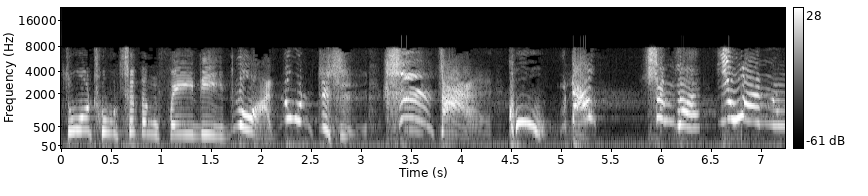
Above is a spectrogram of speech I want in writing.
做出此等非礼乱伦之事，实在苦恼。生在冤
